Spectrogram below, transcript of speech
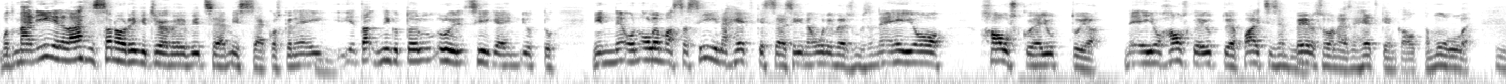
Mutta mä en ikinä lähtisi sanoa Ricky Gervais vitsejä missään, koska ne ei, ja ta, niin kuin toi Louis C.K.'in juttu, niin ne on olemassa siinä hetkessä ja siinä universumissa, ne ei ole hauskoja juttuja. Ne ei ole hauskoja juttuja paitsi sen persoonan ja sen hetken kautta mulle. Mm.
